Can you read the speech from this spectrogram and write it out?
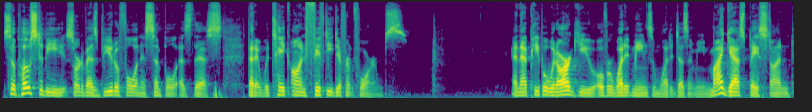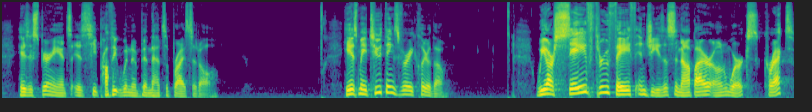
supposed to be sort of as beautiful and as simple as this, that it would take on 50 different forms. And that people would argue over what it means and what it doesn't mean. My guess, based on his experience, is he probably wouldn't have been that surprised at all. He has made two things very clear, though. We are saved through faith in Jesus and not by our own works, correct?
